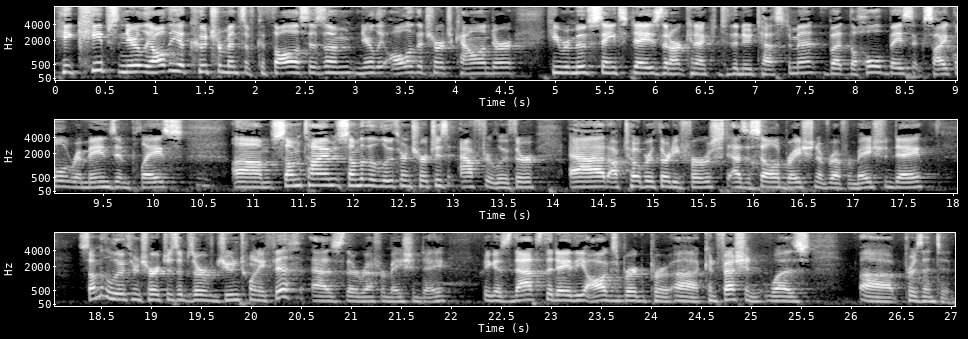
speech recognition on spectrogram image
He keeps nearly all the accoutrements of Catholicism, nearly all of the church calendar. He removes saints' days that aren't connected to the New Testament, but the whole basic cycle remains in place. Um, sometimes some of the Lutheran churches after Luther add October 31st as a celebration of Reformation Day. Some of the Lutheran churches observe June 25th as their Reformation Day because that's the day the Augsburg uh, Confession was uh, presented.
